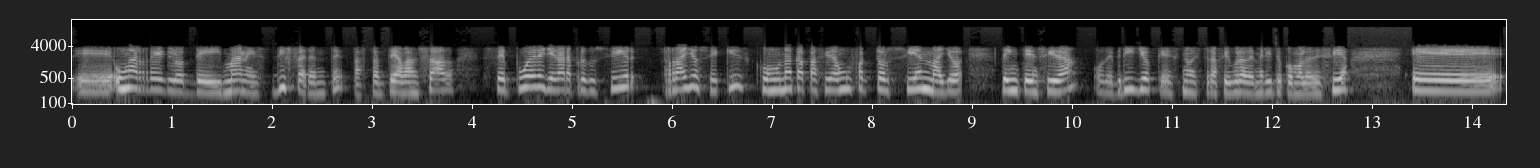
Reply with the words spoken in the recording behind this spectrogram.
eh, un arreglo de imanes diferente, bastante avanzado, se puede llegar a producir rayos X con una capacidad, un factor 100 mayor de intensidad o de brillo, que es nuestra figura de mérito, como le decía, eh,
